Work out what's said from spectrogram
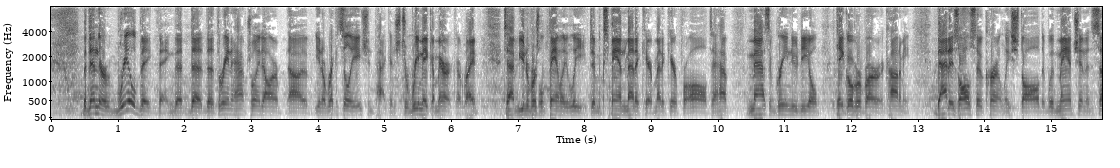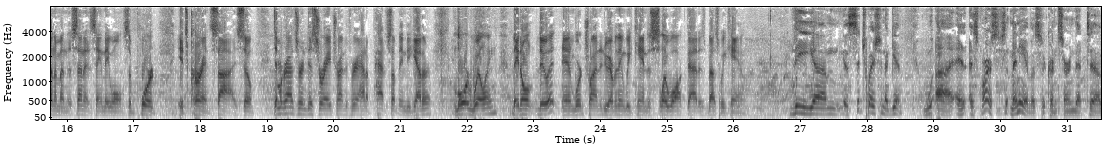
But then their real big thing, the the, the three and a half trillion dollar uh, you know reconciliation package to remake America, right? To have universal family leave, to expand Medicare, Medicare for all, to have massive Green New Deal take over of our economy. That is also currently currently stalled, with Manchin and Sinema in the Senate saying they won't support its current size. So Democrats are in disarray trying to figure out how to patch something together. Lord willing, they don't do it, and we're trying to do everything we can to slow walk that as best we can. The um, situation, again, uh, as far as many of us are concerned, that uh,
